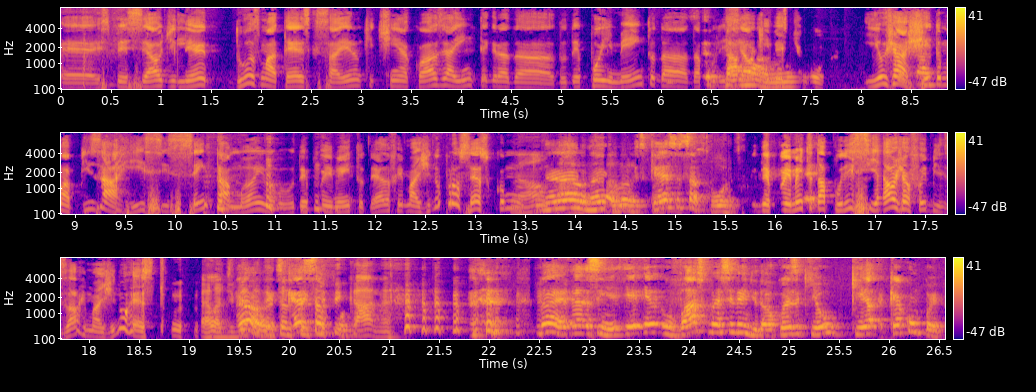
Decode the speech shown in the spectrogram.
é, especial de ler duas matérias que saíram que tinha quase a íntegra da, do depoimento da, da tá policial tá que investigou. E eu já achei de uma bizarrice sem tamanho o depoimento dela. Eu falei, imagina o processo como. Não, não, não, não, esquece essa porra. O depoimento é. da policial já foi bizarro, imagina o resto. Ela devia estar tentando simplificar, né? não, é, é assim, é, é, o Vasco vai ser vendido, é uma coisa que eu que, que acompanho.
